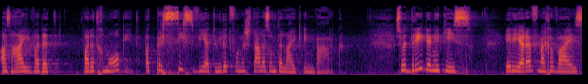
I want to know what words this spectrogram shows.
as hy wat dit wat dit gemaak het, wat presies weet hoe dit veronderstel is om te lyk en werk. So drie dingetjies het die Here vir my gewys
